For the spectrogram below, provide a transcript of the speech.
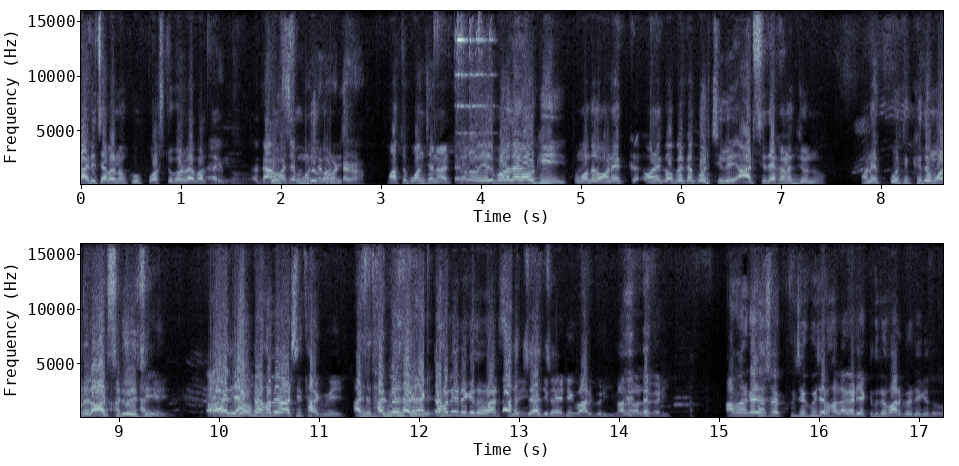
গাড়ি চালানো খুব কষ্টকর ব্যাপার থাকে। দাম আছে সুন্দর 55 condition। টাকা। মাত্র পঞ্চান্ন হাজার টাকা। চলো এরপরে দেখাও কি? তোমাদের অনেক অনেক অপেক্ষা করছিলে আরসি দেখানোর জন্য। অনেক প্রতীক্ষিত মডেল আরসি রয়েছে। আর একদম একটা হলে আরসি থাকবে। আরসি থাকবে থাকবে। একটা হলে রেখে দেবো আরসি। আচ্ছা, আচ্ছা। ঠিক বার করি ভালো ভালো গাড়ি। আমার কাছে আসলে খুঁজে খুঁজে ভালো গাড়ি একটা দুটো বার করে রেখে দেবো।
